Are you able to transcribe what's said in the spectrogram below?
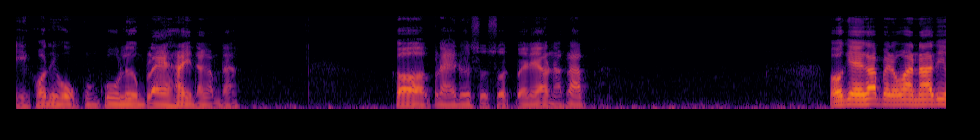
อีกข้อที่ 6 คุณครูลืมแปลให้นะครับนะ ก็แปลโดยสดๆไปแล้วนะครับ โอเคครับเป็นว่าหน้าที่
